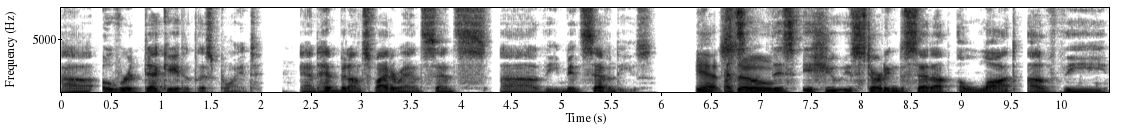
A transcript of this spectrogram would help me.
uh, over a decade at this point, and had been on Spider-Man since uh, the mid '70s. Yeah, and so, so this issue is starting to set up a lot of the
